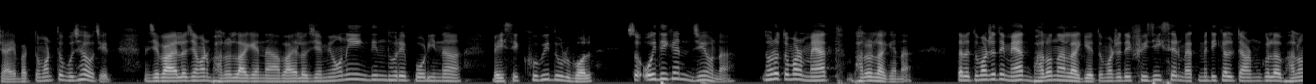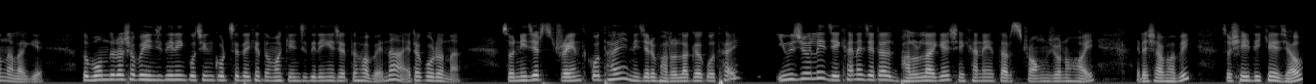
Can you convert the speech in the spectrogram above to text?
চায় বাট তোমার তো বোঝা উচিত যে বায়োলজি আমার ভালো লাগে না বায়োলজি আমি অনেক দিন ধরে পড়ি না বেসিক খুবই দুর্বল। সো ওই দিকে যেও না। ধরো তোমার ম্যাথ ভালো লাগে না। তাহলে তোমার যদি ম্যাথ ভালো না লাগে, তোমার যদি ফিজিক্সের ম্যাথমেটিক্যাল টার্মগুলো ভালো না লাগে, তো বন্ধুরা সবাই ইঞ্জিনিয়ারিং কোচিং করছে দেখে তোমাকে ইঞ্জিনিয়ারিংয়ে যেতে হবে। না, এটা করো না। সো নিজের স্ট্রেংথ কোথায়, নিজের ভালো লাগা কোথায়? ইউজুয়ালি যেখানে যেটা ভালো লাগে, সেখানে তার স্ট্রং জোন হয়। এটা স্বাভাবিক। সো সেই দিকে যাও।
